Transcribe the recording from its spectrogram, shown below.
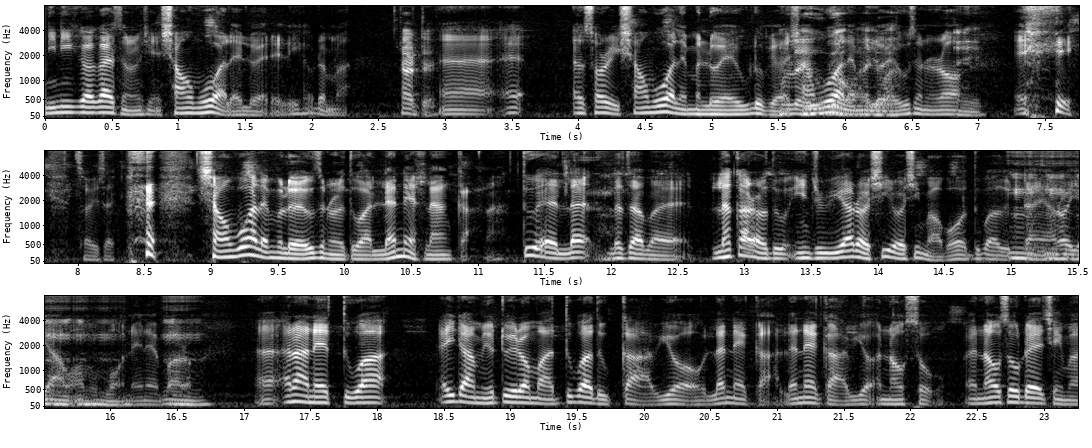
နီးနီးကားကားဆိုလို့ရှိရင်ရှောင်းဖို့ကလည်းလွယ်တယ်လေဟုတ်တယ်မလား ဟုတ်တယ် အဲအဲ sorry ရှောင်းဖို့ကလည်းမလွယ်ဘူးလို့ပြောရှောင်းဖို့ကလည်းမလွယ်ဘူးဆိုတော့ အေး အေး sorry sorry ရှောင်းဖို့ကလည်းမလွယ်ဘူးဆိုတော့ तू ကလက်နဲ့လှမ်းကာတာသူ့ရဲ့လက်လက်ကြပါလက်ကတော့ तू injury ကတော့ရှိတော့ရှိမှာပေါ့ तू ပါ तू တန်ရတော့ရအောင်မှာပေါ့နည်းနည်းပါတော့ အဲအဲ့ဒါနဲ့ तू ကအဲ့ဒါမျိုးတွေ့တော့မှ तू ပါ तू ကာပြီးတော့ဟိုလက်နဲ့ကာလက်နဲ့ကာပြီးတော့အနောက်ဆုပ်အနောက်ဆုပ်တဲ့အချိန်မှာ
